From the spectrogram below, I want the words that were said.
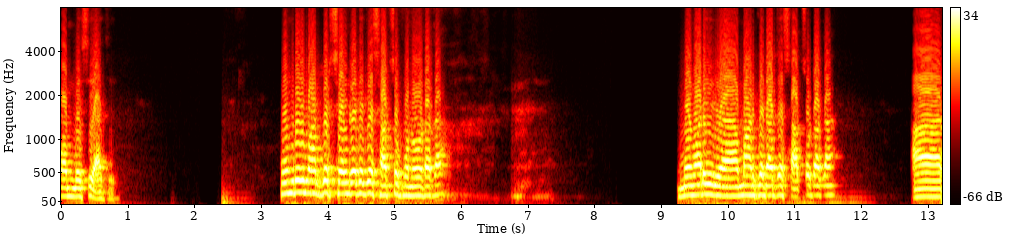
কম বেশি আছে। কুমড়োর মার্কেট সেল রেখেছে সাতশো পনেরো টাকা। মেমারির মার্কেট আছে সাতশো টাকা। আর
